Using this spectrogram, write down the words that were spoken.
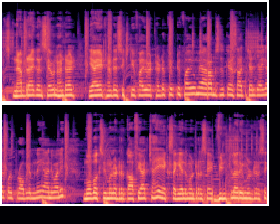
स्नैपड्रैगन 700 या 865 855 में आराम से के साथ चल जाएगा, कोई प्रॉब्लम नहीं आने वाली। मोबक सिमुलेटर काफ़ी अच्छा है। एक इमुलेटर से विंटलर इमुलेटर से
